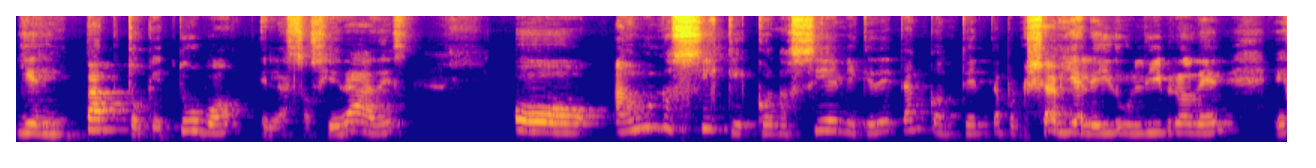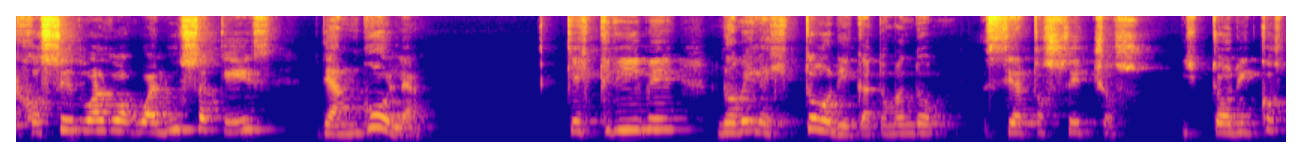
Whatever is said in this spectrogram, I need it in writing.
y el impacto que tuvo en las sociedades. O a uno sí que conocí y me quedé tan contenta porque ya había leído un libro de él, eh, José Eduardo Agualusa, que es de Angola, que escribe novela histórica tomando ciertos hechos históricos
